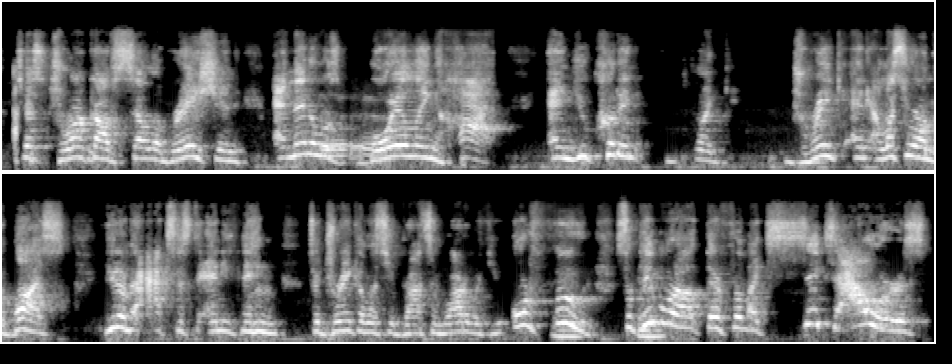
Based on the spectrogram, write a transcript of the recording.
just drunk off celebration and then it was boiling hot and you couldn't like drink any unless you were on the bus you don't have access to anything to drink unless you brought some water with you or food. So people were out there for like six hours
